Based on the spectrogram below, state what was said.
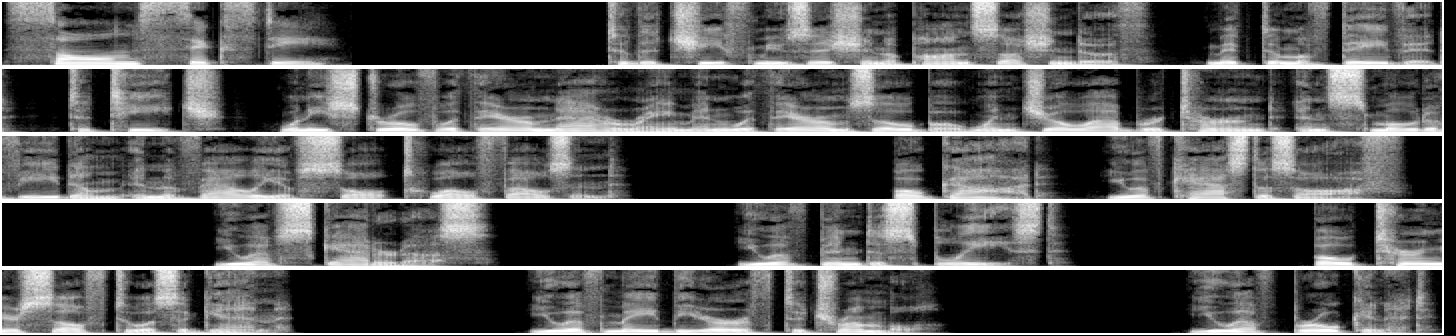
Psalm 60. To the chief musician upon Shushaneduth, Miktam of David, to teach, when he strove with Aram Naharaim and with Aram Zobah when Joab returned and smote of Edom in the valley of Salt twelve thousand. O God, you have cast us off. You have scattered us. You have been displeased. O turn yourself to us again. You have made the earth to tremble. You have broken it.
